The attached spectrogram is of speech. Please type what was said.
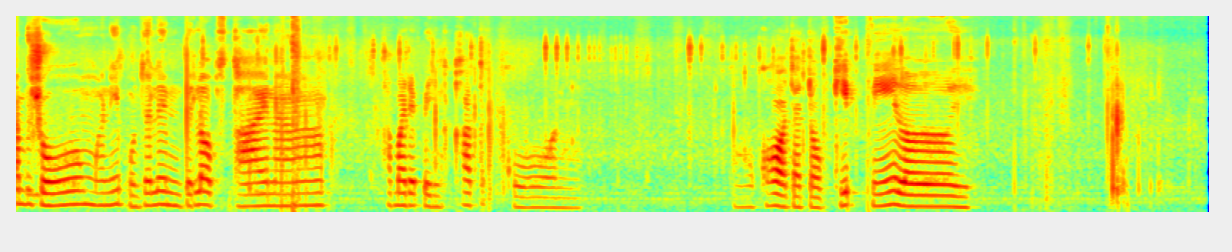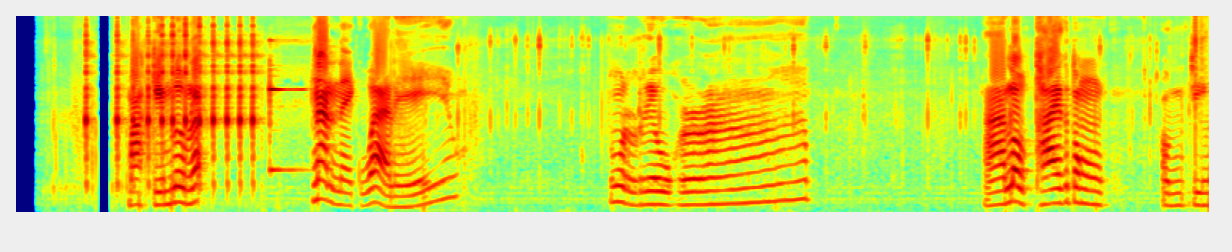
ท่านผู้ชมวันนี้ผมจะเล่นเป็นรอบสุดท้ายนะถ้าไม่ได้เป็นฆาตกรก็จะจบคลิปนี้เลย มาเกมเริ่มแล้ว นั่นไงกูว่าแล้วรวดเร็วครับมารอบท้ายก็ต้องเอาจริง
